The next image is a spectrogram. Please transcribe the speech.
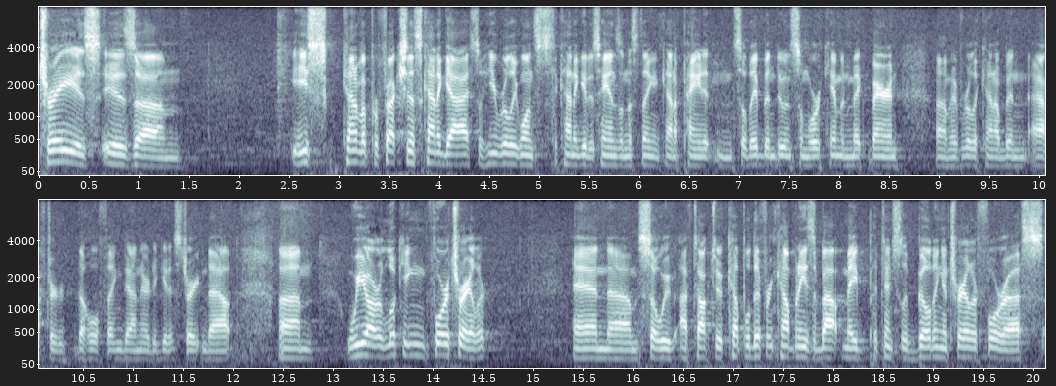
Trey is is um, he's kind of a perfectionist kind of guy, so he really wants to kind of get his hands on this thing and kind of paint it. And so they've been doing some work. Him and Mick Barron um, have really kind of been after the whole thing down there to get it straightened out. Um, we are looking for a trailer. And um, so I've talked to a couple different companies about maybe potentially building a trailer for us.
